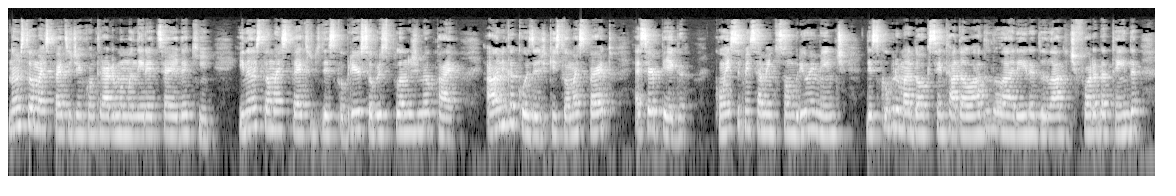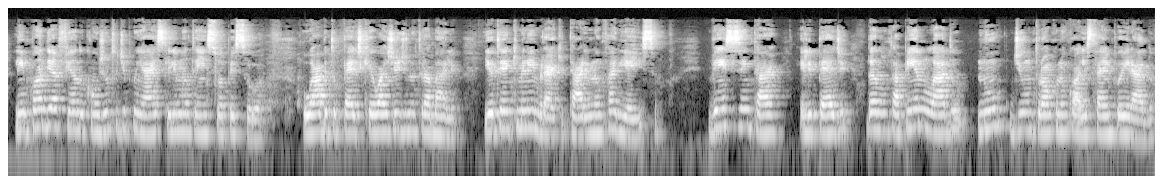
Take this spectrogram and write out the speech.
Não estou mais perto de encontrar uma maneira de sair daqui, e não estou mais perto de descobrir sobre os planos de meu pai. A única coisa de que estou mais perto é ser pega. Com esse pensamento sombrio em mente, descubro Madoc sentada ao lado da lareira do lado de fora da tenda, limpando e afiando o conjunto de punhais que ele mantém em sua pessoa. O hábito pede que eu ajude no trabalho, e eu tenho que me lembrar que Tari não faria isso. Venha se sentar, ele pede, dando um tapinha no lado nu de um tronco no qual está empoeirado.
